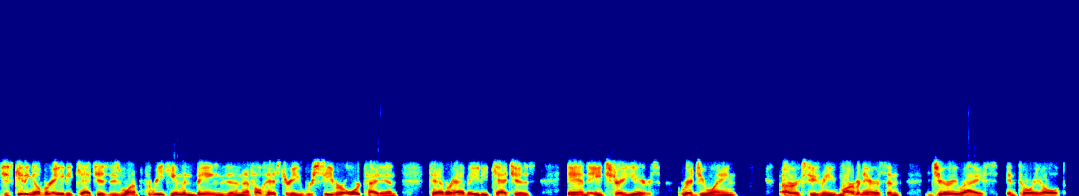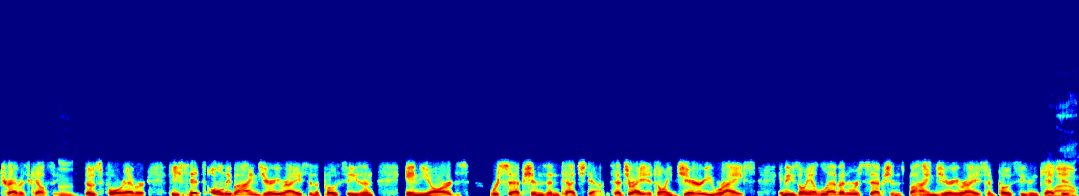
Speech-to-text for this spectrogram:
just getting over 80 catches. He's one of three human beings in NFL history, receiver or tight end, to ever have 80 catches in eight straight years. Reggie Wayne, or excuse me, Marvin Harrison, Jerry Rice, and Torry Holt, Travis Kelce. Mm. Those four ever. He sits only behind Jerry Rice in the postseason in yards, receptions and touchdowns. That's right. It's only Jerry Rice, and he's only 11 receptions behind Jerry Rice in postseason catches. Wow.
